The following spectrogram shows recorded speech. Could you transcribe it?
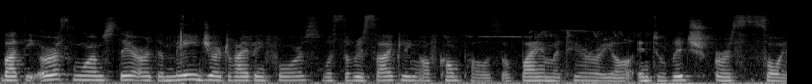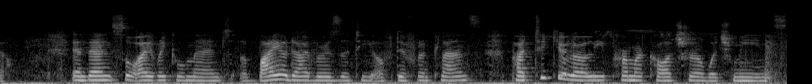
but the earthworms, they are the major driving force with the recycling of compost, of biomaterial into rich earth soil. And then, so I recommend a biodiversity of different plants, particularly permaculture, which means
